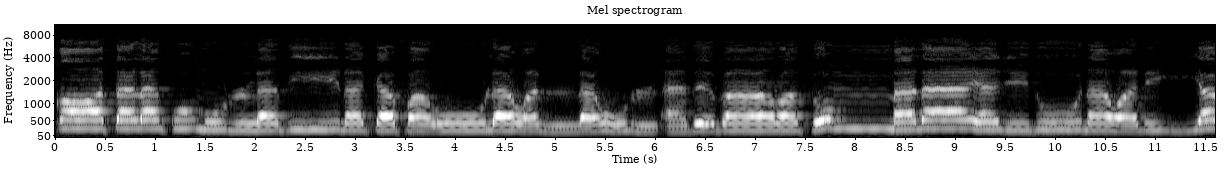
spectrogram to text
قاتلكم الذين كفروا لولوا الأدبار ثم لا يجدون وليا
